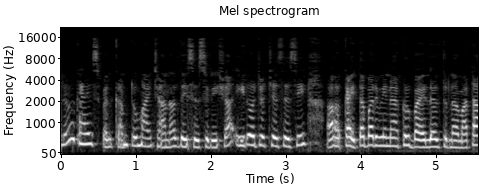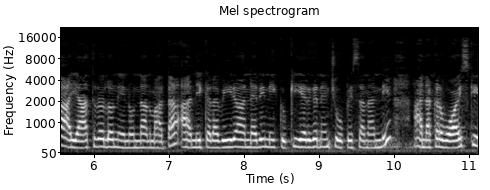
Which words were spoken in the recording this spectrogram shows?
Hello guys welcome to my channel this is Shirisha ఈ రోజు వచ్చేసేసి ఆ, కైతబరి వినాయకుడు బయలుదేరుతున్నమాట. ఆ యాత్రలో నేను ఆయన ఇక్కడ వీడియో అనేది నీకు క్లియర్గా నేను చూపిస్తానండి. ఆయన అక్కడ వాయిస్కి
